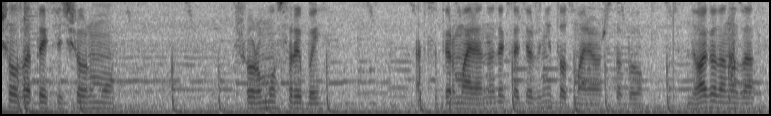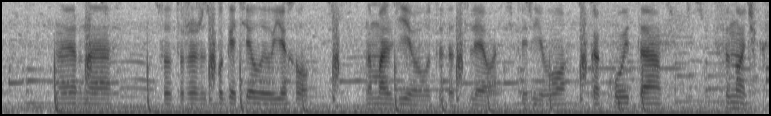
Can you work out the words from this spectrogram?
Пришел затестить шаурму. Шаурму с рыбой от Супер Марио. Но это, кстати, уже не тот Марио, что был два года назад. Наверное, тот уже разбогател и уехал на Мальдивы, вот этот слева. Теперь его какой-то сыночек.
